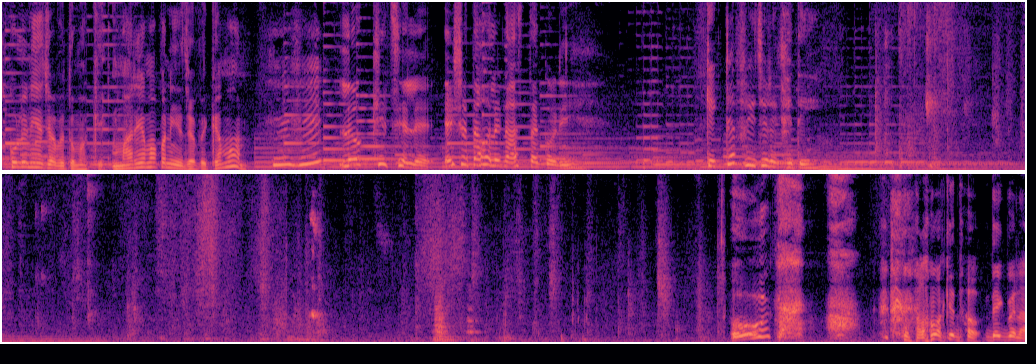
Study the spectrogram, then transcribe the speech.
স্কুলে নিয়ে যাবে তোমাকে। মারিয়াম আপা নিয়ে যাবে কেমন? লক্ষ্মী ছেলে এসো তাহলে নাস্তা করি। কেকটা ফ্রিজে রেখে দিই। আমাকে দাও দেখবে না।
